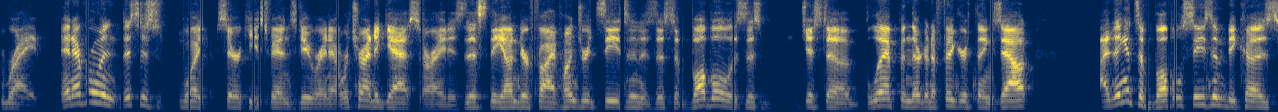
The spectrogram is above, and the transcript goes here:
Right. And everyone, this is what Syracuse fans do right now. We're trying to guess. All right, is this the under 500 season? Is this a bubble? Is this just a blip and they're going to figure things out? I think it's a bubble season because,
